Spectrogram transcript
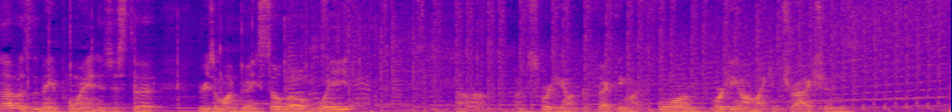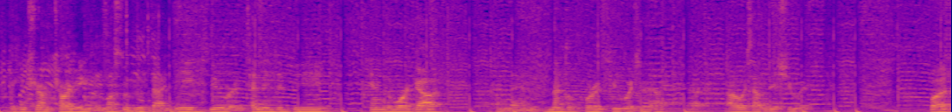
that was the main point is just to the reason why I'm doing so low of weight, um, I'm just working on perfecting my form, working on my contractions, making sure I'm targeting the muscle group that I need to or intended to be in the workout, and then mental fortitude, which I, I always have an issue with. But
